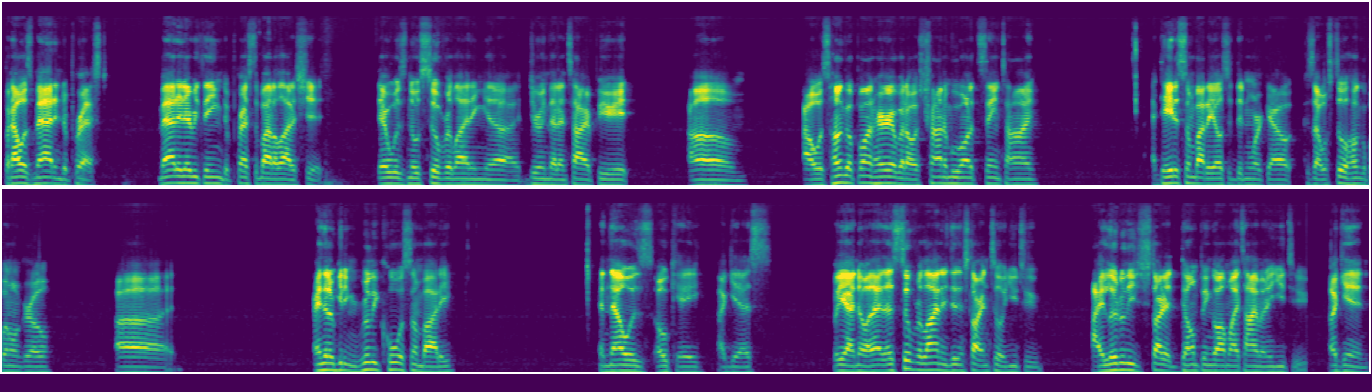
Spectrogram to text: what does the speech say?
But I was mad and depressed. Mad at everything, depressed about a lot of shit. There was no silver lining uh during that entire period. Um, I was hung up on her, but I was trying to move on at the same time. I dated somebody else. It didn't work out because I was still hung up on a girl. Uh, I ended up getting really cool with somebody, and that was okay, I guess. But yeah, no, that, that silver lining didn't start until YouTube. I literally started dumping all my time on YouTube again,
